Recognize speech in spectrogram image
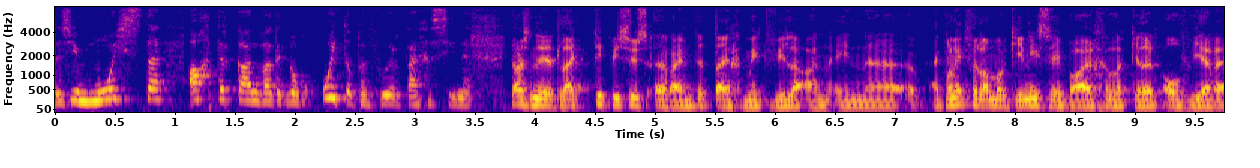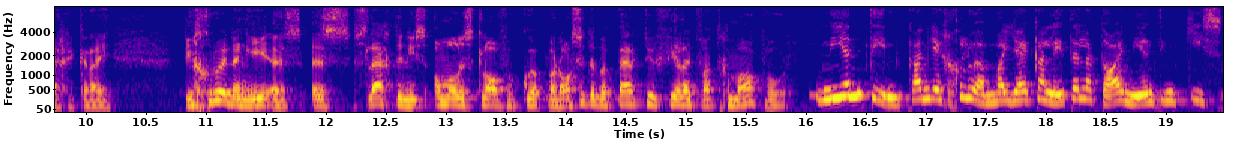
Dis die mooiste agterkant wat ek nog ooit op 'n voertuig gesien het. Ja, is net dit lyk tipies soos 'n ruimtetuig met wiele aan en uh, ek wil net vir Lamborghini sê baie geluk, julle het alweer reg gekry. Die groot ding hier is is slegte nuus, almal is klaar verkoop, maar daar's net 'n beperkte hoeveelheid wat gemaak word. 19, kan jy glo, maar jy kan letterlik daai 19 kies.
